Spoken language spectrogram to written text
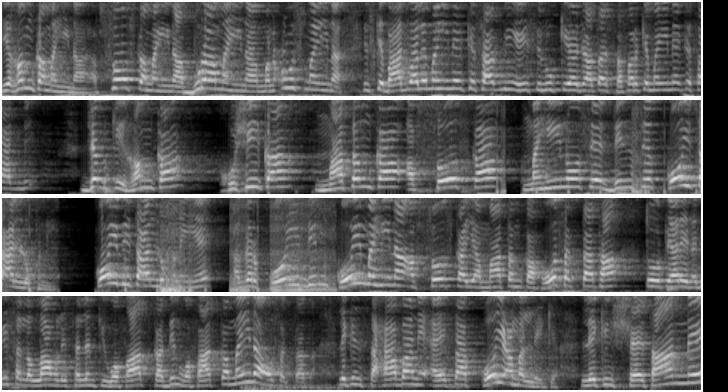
ये गम का महीना है, अफसोस का महीना, बुरा महीना, मनहूस महीना। इसके बाद वाले महीने के साथ भी यही सलूक किया जाता है, सफ़र के महीने के साथ भी। जबकि गम का, खुशी का, मातम का, अफसोस का महीनों से, दिन से कोई ताल्लुक नहीं। कोई भी ताल्लुक नहीं है। अगर कोई दिन, कोई महीना अफसोस का या मातम का हो सकता था तो प्यारे नबी सल्लल्लाहु अलैहि वसल्लम की वफात का दिन, वफात का महीना हो सकता था। लेकिन सहाबा ने ऐसा कोई अमल नहीं किया। लेकिन शैतान ने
